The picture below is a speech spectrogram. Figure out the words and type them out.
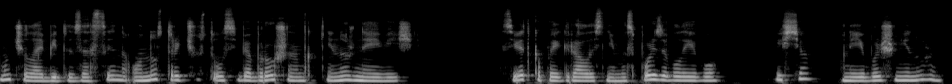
Мучила обида за сына, он остро чувствовал себя брошенным, как ненужная вещь. Светка поиграла с ним, использовала его. И все, он ей больше не нужен.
